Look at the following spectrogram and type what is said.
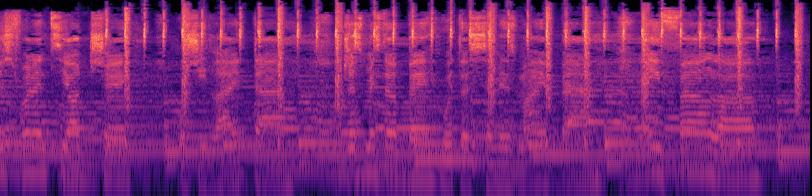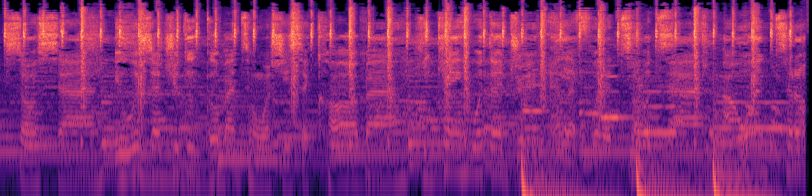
Just run into your chick, was she like that? Just missed a bait with the Simmons, my bad. And you fell in love, so sad. You wish that you could go back to when she said call back. He came with a drink and left with a toe tag. I went to the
